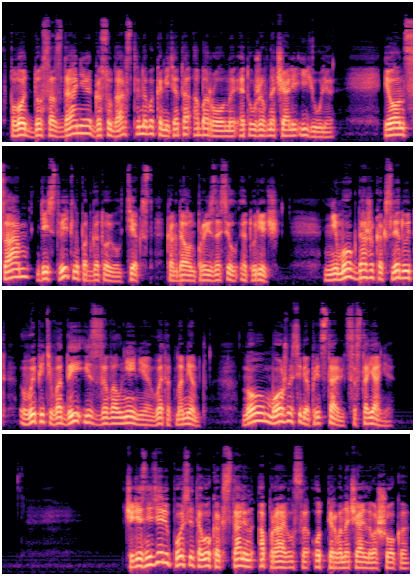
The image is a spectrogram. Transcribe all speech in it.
Вплоть до создания Государственного комитета обороны, это уже в начале июля. И он сам действительно подготовил текст, когда он произносил эту речь не мог даже как следует выпить воды из-за волнения в этот момент. Но можно себе представить состояние. Через неделю после того, как Сталин оправился от первоначального шока,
